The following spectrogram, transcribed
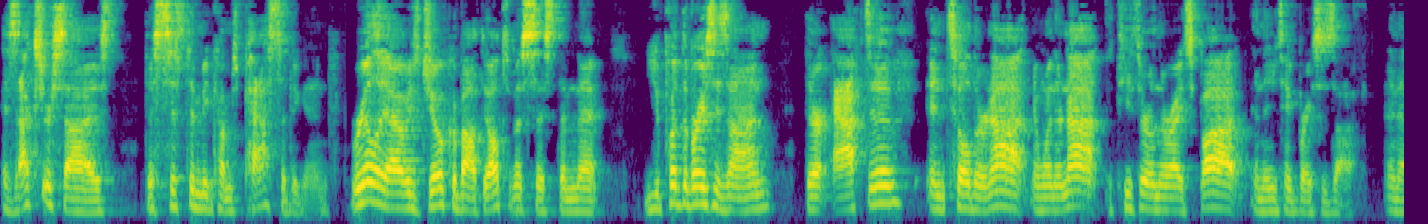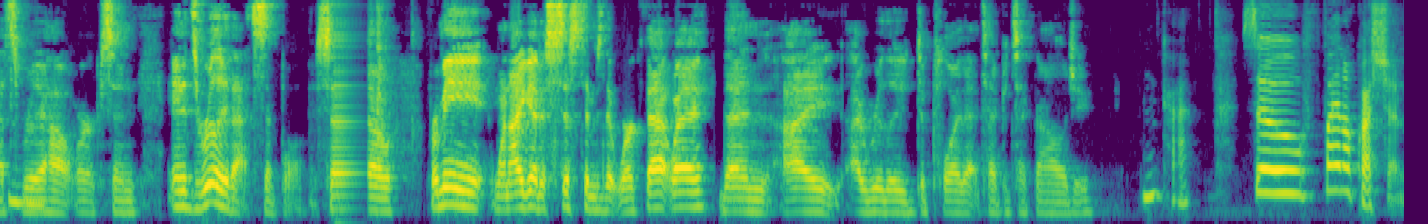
is exercised, the system becomes passive again. Really, I always joke about the Ultima system that you put the braces on, they're active until they're not. And when they're not, the teeth are in the right spot, and then you take braces off. And that's mm-hmm. really how it works. And, and it's really that simple. So for me, when I get a systems that work that way, then I, I really deploy that type of technology. Okay. So final question.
